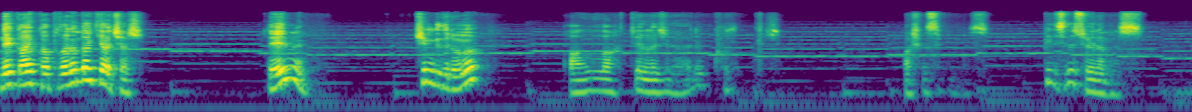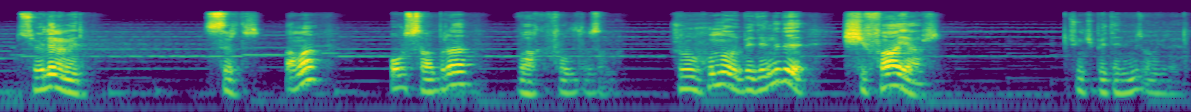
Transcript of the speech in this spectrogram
Ne gayb kapılarını belki açar. Değil mi? Kim bilir onu? Allah Celle Celaluhu kul. Başkası bilmez. Birisi de söylemez. Söylememeli. Sırdır. Ama o sabra vakıf olduğu zaman. Ruhunu bedenini de şifa yar. Çünkü bedenimiz ona göre ayarlanmış.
